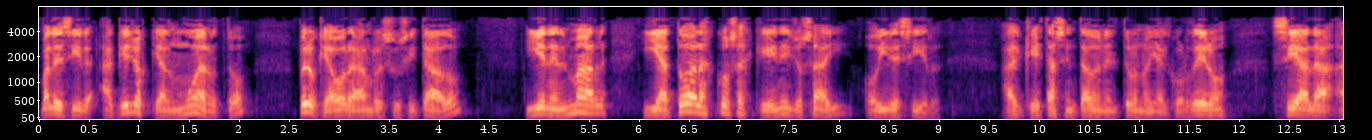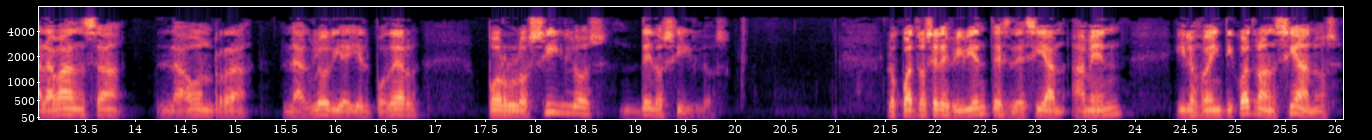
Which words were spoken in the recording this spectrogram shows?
vale decir, aquellos que han muerto, pero que ahora han resucitado, y en el mar y a todas las cosas que en ellos hay, oí decir, al que está sentado en el trono y al cordero, sea la alabanza, la honra, la gloria y el poder por los siglos de los siglos. Los cuatro seres vivientes decían amén, y los veinticuatro ancianos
